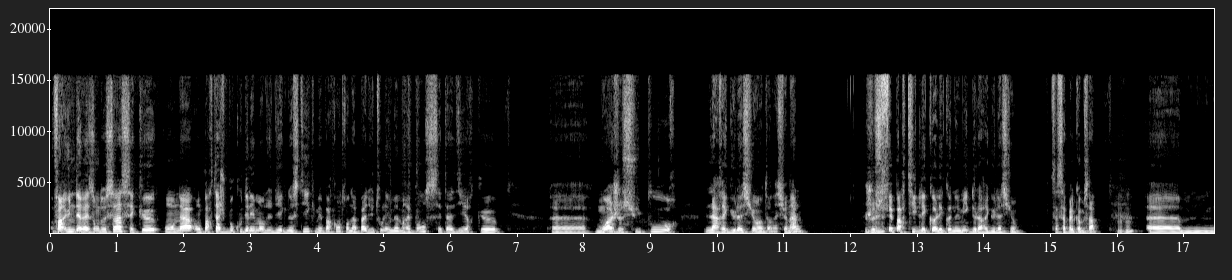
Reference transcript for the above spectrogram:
enfin, une des raisons de ça, c'est que on a, on partage beaucoup d'éléments du diagnostic, mais par contre, on n'a pas du tout les mêmes réponses. C'est-à-dire que euh, moi, je suis pour la régulation internationale je mmh. fais partie de l'école économique de la régulation. Ça s'appelle comme ça. Mmh. Euh,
